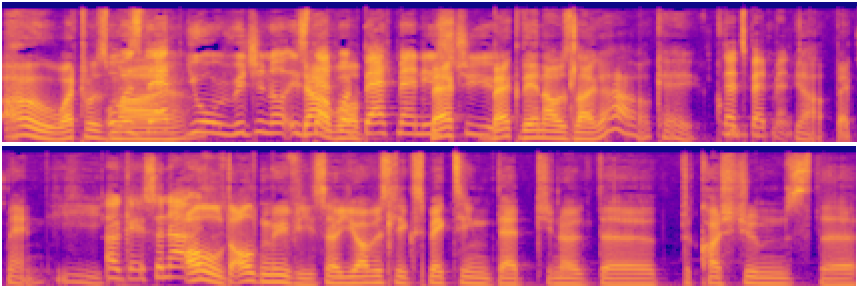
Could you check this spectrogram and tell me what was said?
Oh, what was Or my? was that your original? Is Yeah, that well, what Batman is back, to you? Back then, I was like, ah, okay, cool. That's Batman. yeah, Batman. He Okay, so now old old movie. So you're obviously expecting that you know the the costumes, the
